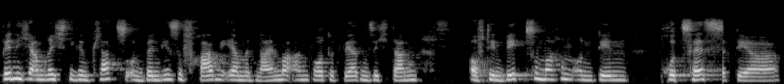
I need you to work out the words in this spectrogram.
bin ich am richtigen Platz? Und wenn diese Fragen eher mit Nein beantwortet werden, sich dann auf den Weg zu machen und den Prozess der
